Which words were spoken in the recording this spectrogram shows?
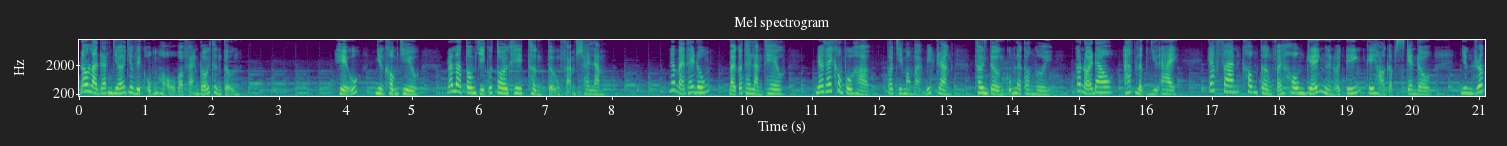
Đâu là ranh giới giữa việc ủng hộ và phản đối thần tượng? Hiểu nhưng không chiều, đó là tôn chỉ của tôi khi thần tượng phạm sai lầm. Nếu bạn thấy đúng, bạn có thể làm theo. Nếu thấy không phù hợp, tôi chỉ mong bạn biết rằng thần tượng cũng là con người, có nỗi đau, áp lực như ai – các fan không cần phải hôn ghế người nổi tiếng khi họ gặp scandal, nhưng rất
